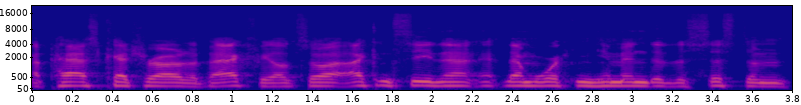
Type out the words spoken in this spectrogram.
a, pass catcher out of the backfield. So I can see that them working him into the system.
